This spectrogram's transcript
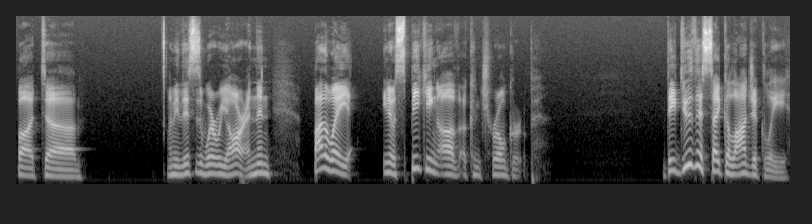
But uh, I mean, this is where we are. And then, by the way, you know, speaking of a control group, they do this psychologically,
